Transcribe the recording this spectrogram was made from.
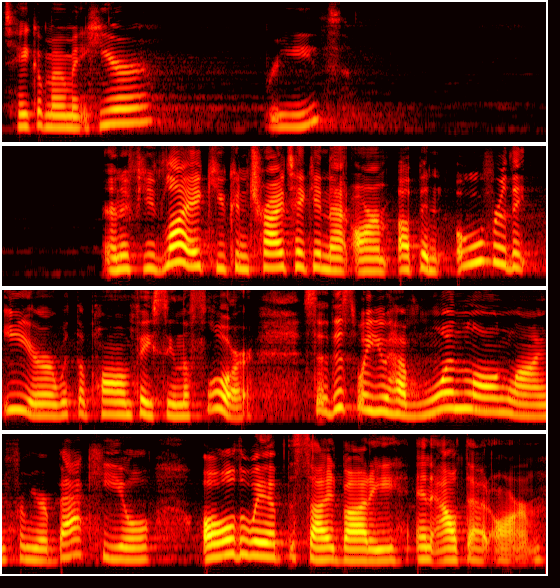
Take a moment here, breathe. And if you'd like, you can try taking that arm up and over the ear with the palm facing the floor. So this way you have one long line from your back heel all the way up the side body and out that arm.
